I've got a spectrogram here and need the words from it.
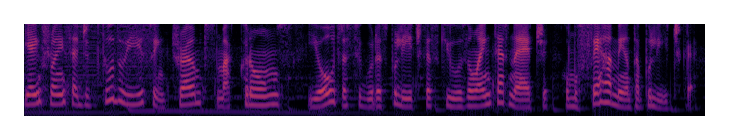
e a influência de tudo isso em Trumps, Macrons e outras figuras políticas que usam a internet como ferramenta política.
